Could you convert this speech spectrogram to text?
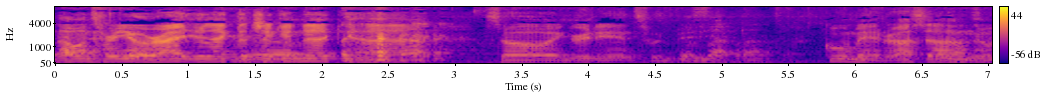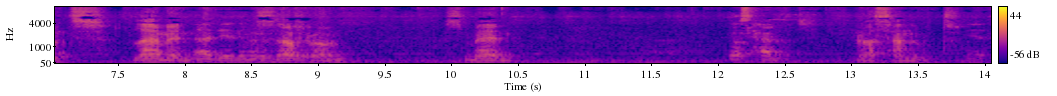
That one's for you, right? You like the chicken neck? Yeah. so ingredients would be Zafran. cumin, rasa hanut, lemon, Ah, دي- دي من- saffron, smen, That's haluj. ras hanut. Yes.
